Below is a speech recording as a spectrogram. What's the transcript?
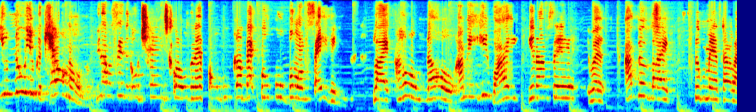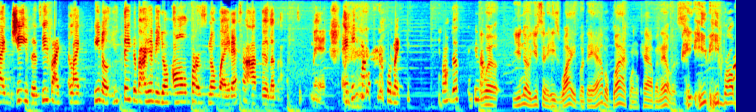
you knew you could count on him. You know what I'm saying? To go change clothes and that phone boom, come back, boom, boom, boom, I'm saving you. Like I don't know. I mean he white. You know what I'm saying? But I feel like Superman's kind of like Jesus. He's like like you know you think about him in your own personal way. That's how I feel about Superman, and he might Superman. I'm just, you know. Well, you know, you said he's white, but they have a black one, Calvin Ellis. He he, he brought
